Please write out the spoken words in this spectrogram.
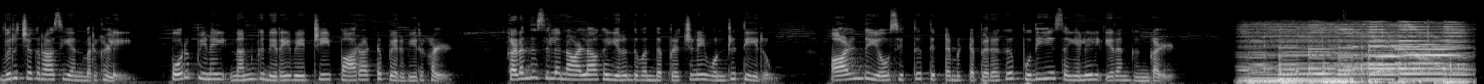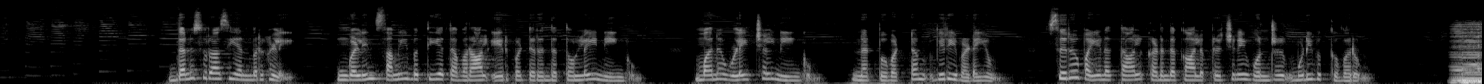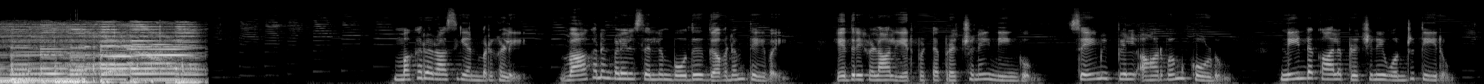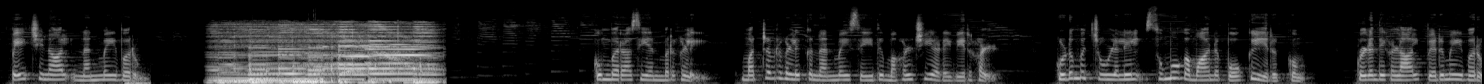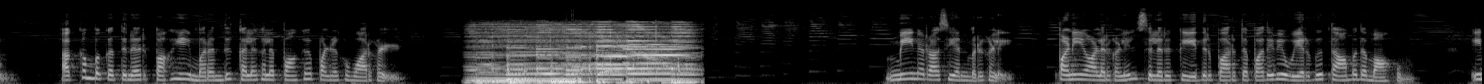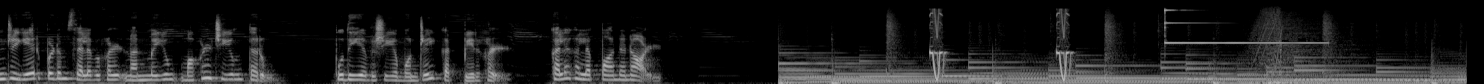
விருச்சகராசி அன்பர்களே பொறுப்பினை நன்கு நிறைவேற்றி பாராட்டு பெறுவீர்கள். கடந்த சில நாளாக இருந்து வந்த பிரச்சினை ஒன்று தீரும். ஆழ்ந்து யோசித்து திட்டமிட்ட பிறகு புதிய செயலில் இறங்குங்கள். தனுசுராசி அன்பர்களே உங்களின் சமீபத்திய தவறால் ஏற்பட்டிருந்த தொல்லை நீங்கும். மன உளைச்சல் நீங்கும். நட்பு வட்டம் விரிவடையும். சிறு பயணத்தால் கடந்த கால பிரச்சினை ஒன்று முடிவுக்கு வரும். மகர ராசி அன்பர்களே வாகனங்களில் செல்லும் போது கவனம் தேவை. எதிரிகளால் ஏற்பட்ட பிரச்சினை நீங்கும். சேமிப்பில் ஆர்வம் கூடும். நீண்ட கால பிரச்சினை ஒன்று தீரும். பேச்சினால் நன்மை வரும். கும்பராசி அன்பர்களே மற்றவர்களுக்கு நன்மை செய்து மகிழ்ச்சி அடைவீர்கள். குடும்பச் சூழலில் சுமூகமான போக்கு இருக்கும். குழந்தைகளால் பெருமை வரும். அக்கம்பக்கத்தினர் பகையை மறந்து கலகலப்பாக பழகுவார்கள். மீனராசி அன்பர்களே பணியாளர்களில் சிலருக்கு எதிர்பார்த்த பதவி உயர்வு தாமதமாகும். இன்று ஏற்படும் செலவுகள் நன்மையும் மகிழ்ச்சியும் தரும். புதிய விஷயம் ஒன்றை கற்பீர்கள். கலகலப்பான நாள்.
